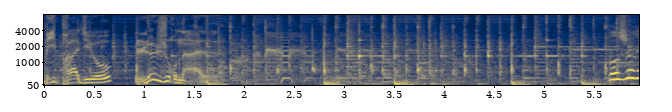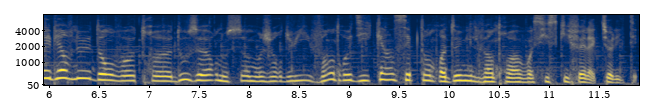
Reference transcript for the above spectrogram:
Bip Radio, le journal. Bonjour et bienvenue dans votre 12 heures. Nous sommes aujourd'hui vendredi 15 septembre 2023. Voici ce qui fait l'actualité.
